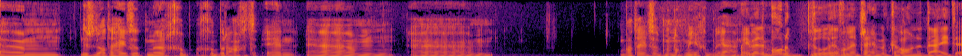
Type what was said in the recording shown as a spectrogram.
Um, dus dat heeft het me ge gebracht. En um, um, wat heeft het me nog meer gebracht? Ja, maar je bent een behoorlijk... Ik bedoel, heel veel mensen zijn in coronatijd uh,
